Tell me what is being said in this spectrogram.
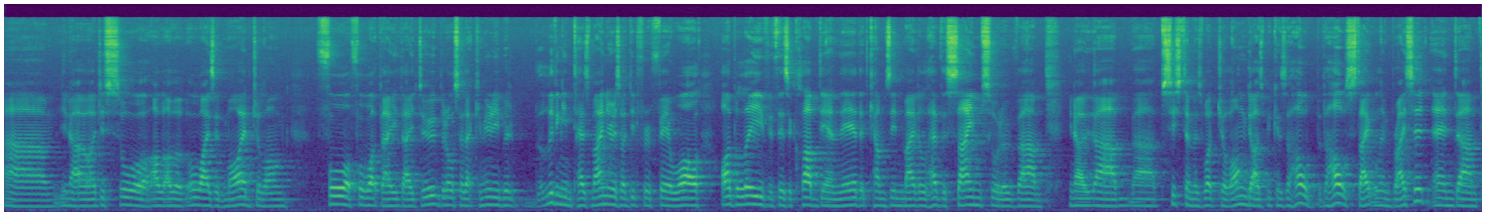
um, you know, I just saw. I, I've always admired Geelong for for what they, they do, but also that community. But living in Tasmania as I did for a fair while, I believe if there's a club down there that comes in, mate, it'll have the same sort of um, you know um, uh, system as what Geelong does because the whole the whole state will embrace it, and um,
